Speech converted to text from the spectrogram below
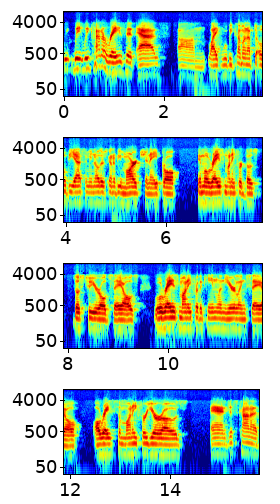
We we, we kind of raise it as um, like we'll be coming up to OBS, and we know there's going to be March and April, and we'll raise money for those those two year old sales. We'll raise money for the Keeneland yearling sale. I'll raise some money for Euros, and just kind of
